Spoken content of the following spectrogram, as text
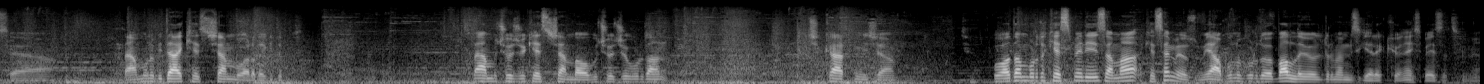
Neyse ya. Ben bunu bir daha keseceğim bu arada gidip. Ben bu çocuğu keseceğim baba. Bu çocuğu buradan çıkartmayacağım. Bu adam burada kesmeliyiz ama kesemiyoruz mu? Ya bunu burada vallahi öldürmemiz gerekiyor. Neyse base atayım ya.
